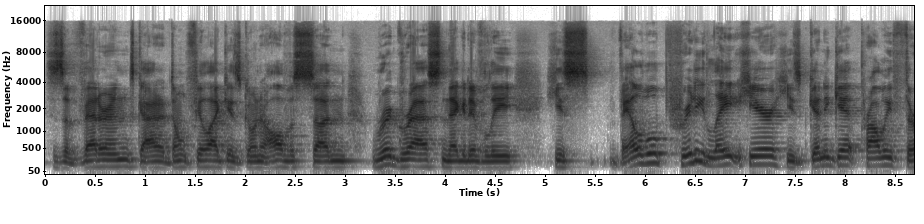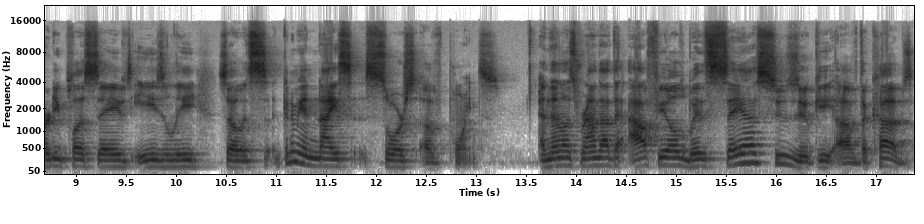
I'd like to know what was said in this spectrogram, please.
This is a veteran guy I don't feel like is going to all of a sudden regress negatively. He's available pretty late here. He's going to get probably 30 plus saves easily. So it's going to be a nice source of points. And then let's round out the outfield with Seiya Suzuki of the Cubs.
